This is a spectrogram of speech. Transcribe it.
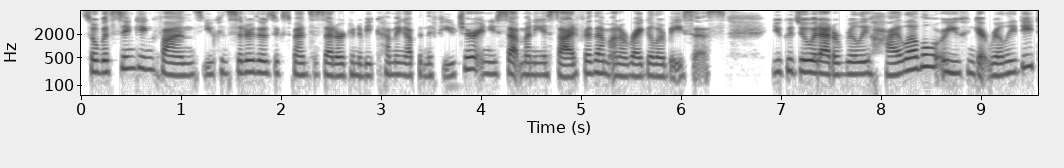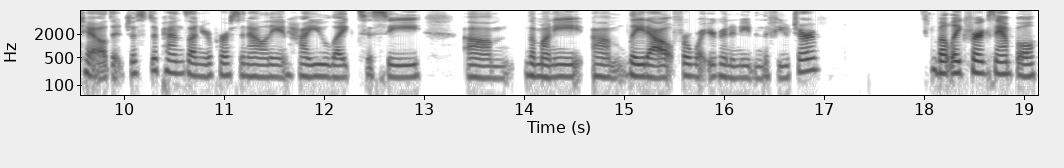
So, with sinking funds, you consider those expenses that are going to be coming up in the future and you set money aside for them on a regular basis. You could do it at a really high level or you can get really detailed. It just depends on your personality and how you like to see um, the money um, laid out for what you're going to need in the future. But, like, for example,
